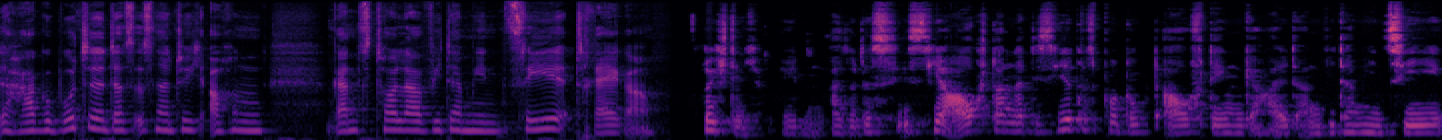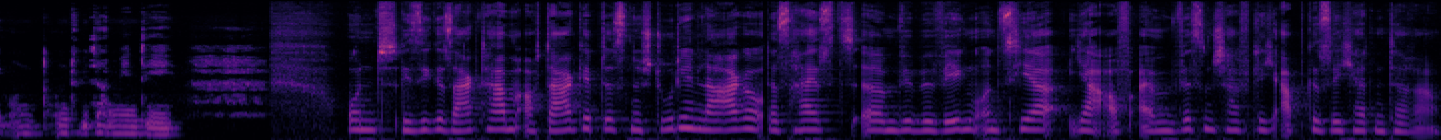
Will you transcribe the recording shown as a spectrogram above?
Hagebutte, das ist natürlich auch ein ganz toller Vitamin C-Träger. Richtig, eben. Also das ist hier auch standardisiertes Produkt auf den Gehalt an Vitamin C und, und Vitamin D. Und wie Sie gesagt haben, auch da gibt es eine Studienlage. Das heißt, ähm, wir bewegen uns hier ja auf einem wissenschaftlich abgesicherten Terrain.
